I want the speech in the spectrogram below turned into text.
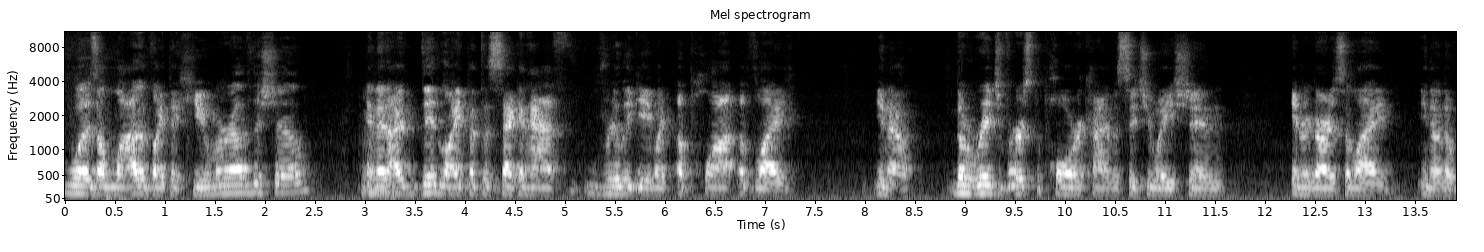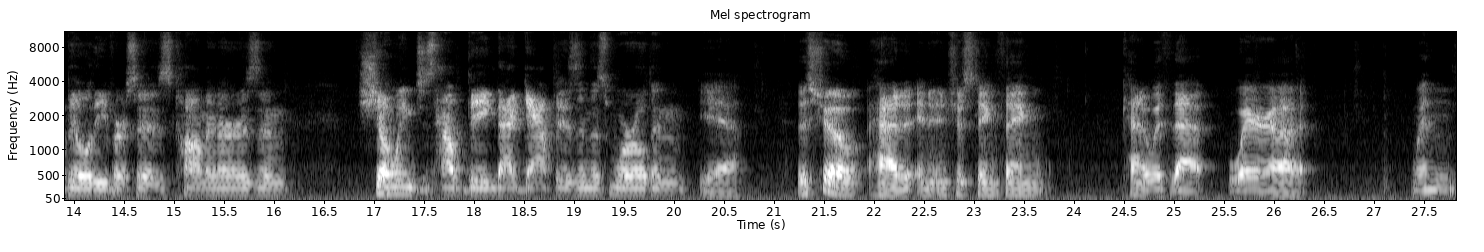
was a lot of like the humor of the show, and then mm. I did like that the second half really gave like a plot of like, you know, the rich versus the poor kind of a situation, in regards to like you know nobility versus commoners and showing just how big that gap is in this world and Yeah. This show had an interesting thing, kind of with that, where uh, when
